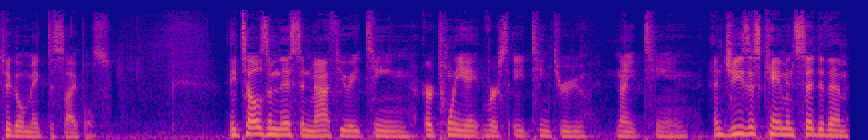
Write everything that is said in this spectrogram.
to go make disciples. he tells them this in Matthew 18 or 28 verse 18 through 19. And Jesus came and said to them,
